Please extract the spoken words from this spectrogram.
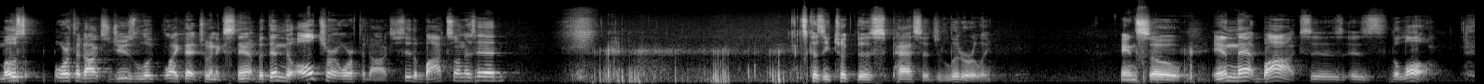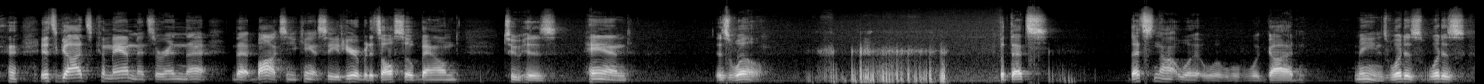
Most orthodox Jews look like that to an extent, but then the ultra orthodox. You see the box on his head? It's because he took this passage literally. And so in that box is, is the law. it's God's commandments are in that, that box, and you can't see it here, but it's also bound to his hand as well. But that's that's not what, what God means. What is what is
